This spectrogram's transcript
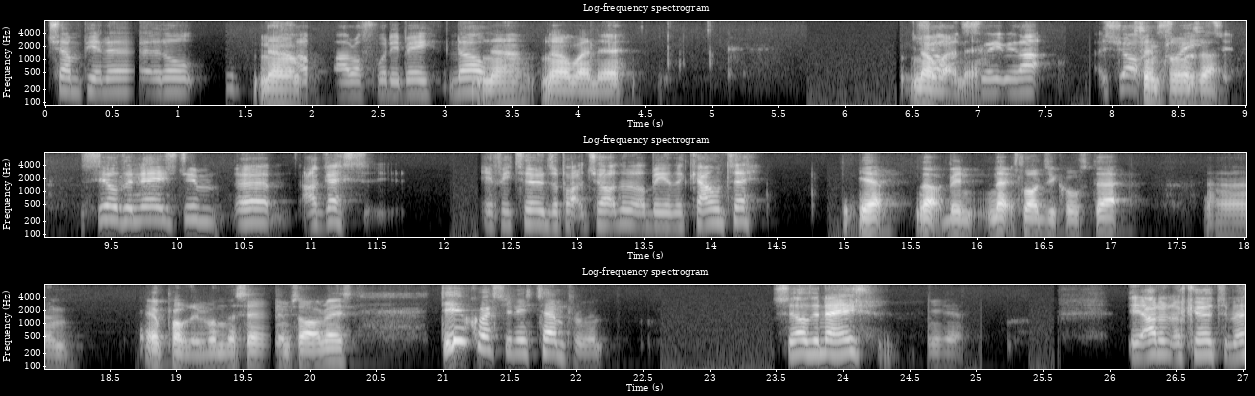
champion hurdle? No. How far off would he be? No. No, nowhere near. Nowhere Short near. sweet with that. Short Simple as that. Ciel de Neige, Jim. Uh, I guess if he turns up at Cheltenham, it'll be in the county. Yeah, that'd be next logical step. Um, he'll probably run the same sort of race. Do you question his temperament? Ciel de Neige? Yeah. It hadn't occurred to me.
